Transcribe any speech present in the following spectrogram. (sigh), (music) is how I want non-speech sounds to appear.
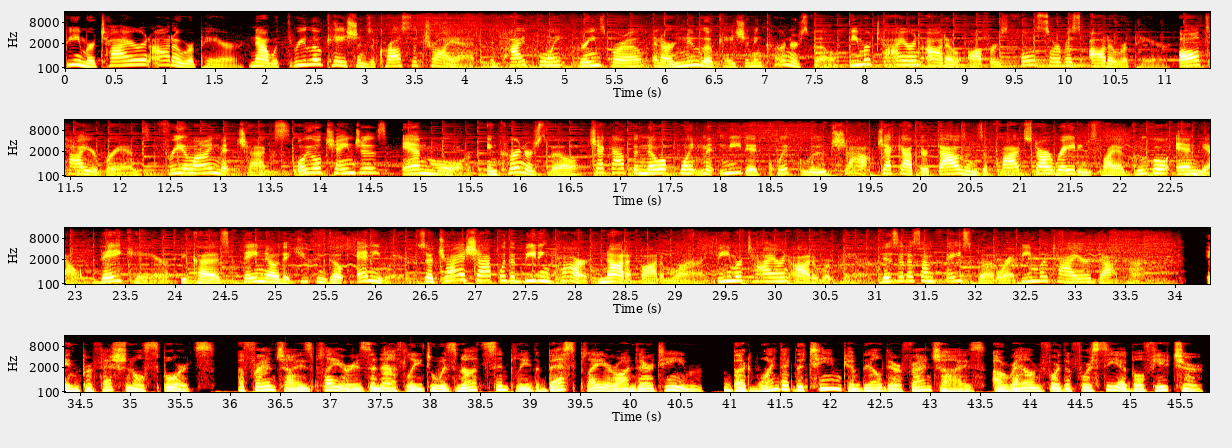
Beamer Tire and Auto Repair, now with three locations across the Triad in High Point, Greensboro, and our new location in Kernersville. Beamer Tire and Auto offers full service auto repair, all tire brands, free alignment checks, oil changes, and more. In Kernersville, check out the no appointment needed Quick Lube shop. Check out their thousands of five star ratings via Google and Yelp. They care because they know that you can go anywhere. So try a shop with a beating heart, not a bottom line. Beamer Tire and Auto Repair. Visit us on Facebook or at beamertire.com. In professional sports, a franchise player is an athlete who is not simply the best player on their team, but one that the team can build their franchise around for the foreseeable future.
